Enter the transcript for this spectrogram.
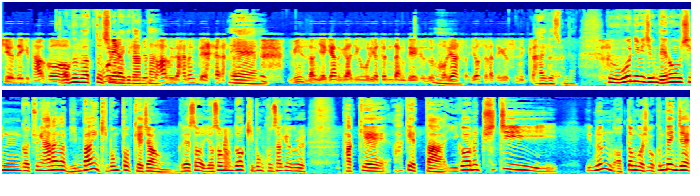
지어내기도 하고 없는 것도 개변도 한다. 하고 하는데 예. 민주당 얘기하는 거 가지고 우리가 전당대회 그거 음. 고려 요소가 되겠습니까? 알겠습니다. 그 의원님이 지금 내놓으신 것 중에 하나가 민방위 기본법 개정. 그래서 여성도 기본 군사 교육을 받게 하겠다. 이거는 취지는 어떤 것이고. 근데 이제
